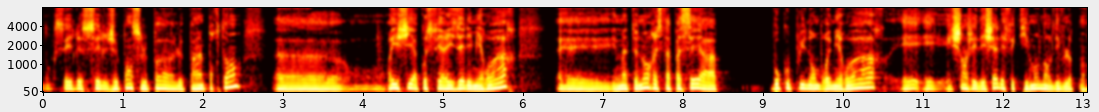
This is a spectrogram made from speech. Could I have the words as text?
donc c'est, je pense, le pas, le pas important. Euh, on réussit à cosphériser les miroirs et, maintenant reste à passer à beaucoup plus nombreux miroirs et, et, et changer d'échelle effectivement dans le développement.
